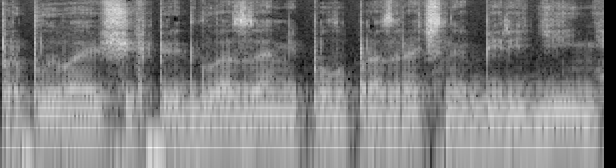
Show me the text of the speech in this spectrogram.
проплывающих перед глазами полупрозрачных берегинь,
